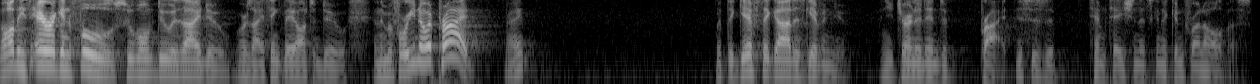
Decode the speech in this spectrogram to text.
All these arrogant fools who won't do as I do, or as I think they ought to do. And then before you know it, pride, right? With the gift that God has given you, and you turn it into pride. This is the temptation that's going to confront all of us.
